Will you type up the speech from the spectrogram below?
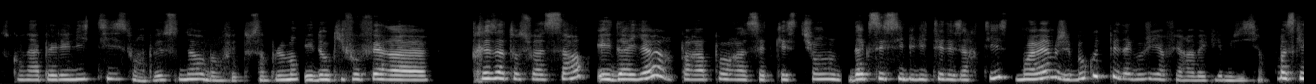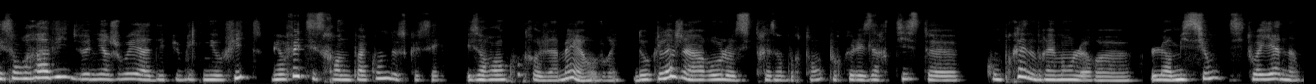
ce qu'on appelle élitiste ou un peu snob en fait tout simplement. Et donc il faut faire très attention à ça. Et d'ailleurs, par rapport à cette question d'accessibilité des artistes, moi-même, j'ai beaucoup de pédagogie à faire avec les musiciens. Parce qu'ils sont ravis de venir jouer à des publics néophytes, mais en fait, ils ne se rendent pas compte de ce que c'est. Ils en rencontrent jamais, en vrai. Donc là, j'ai un rôle aussi très important pour que les artistes euh, comprennent vraiment leur, euh, leur mission citoyenne.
